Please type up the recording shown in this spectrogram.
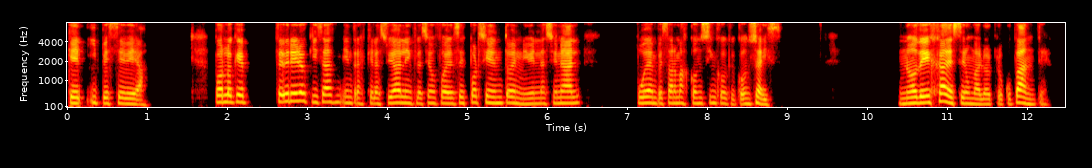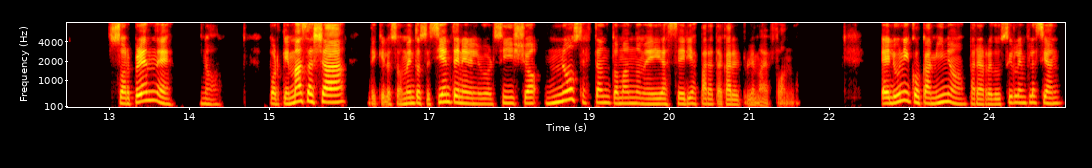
que el IPCBA. Por lo que febrero quizás, mientras que la ciudad la inflación fue del 6%, en nivel nacional puede empezar más con 5 que con 6 no deja de ser un valor preocupante. ¿Sorprende? No, porque más allá de que los aumentos se sienten en el bolsillo, no se están tomando medidas serias para atacar el problema de fondo. El único camino para reducir la inflación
